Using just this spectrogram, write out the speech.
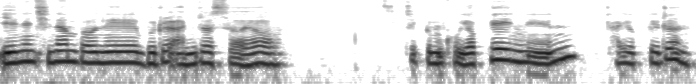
얘는 지난번에 물을 안 줬어요. 지금 그 옆에 있는 다육들은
